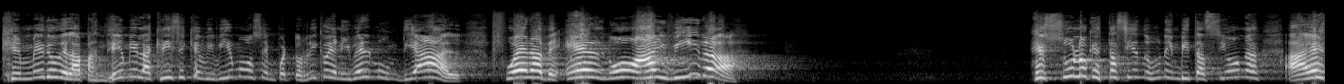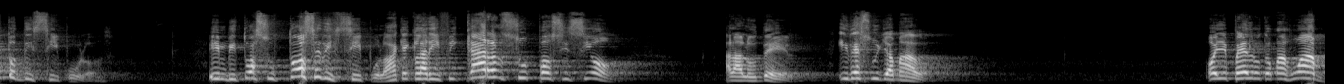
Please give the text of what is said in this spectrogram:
Que en medio de la pandemia y la crisis que vivimos en Puerto Rico y a nivel mundial, fuera de Él no hay vida. Jesús lo que está haciendo es una invitación a, estos discípulos. Invitó a sus doce discípulos a que clarificaran su posición a la luz de Él y de su llamado. Oye, Pedro, Tomás, Juan,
